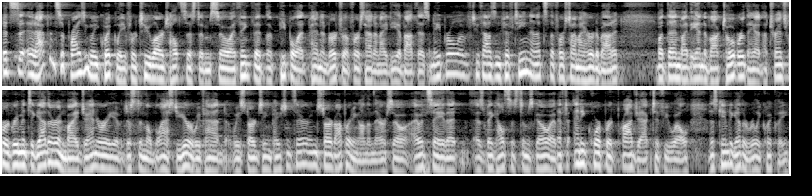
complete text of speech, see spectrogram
it's, it happened surprisingly quickly for two large health systems. So I think that the people at Penn and Virtua first had an idea about this in April of 2015, and that's the first time I heard about it. But then by the end of October, they had a transfer agreement together, and by January of just in the last year, we've had we started seeing patients there and started operating on them there. So I would say that as big health systems go, if any corporate project, if you will, this came together really quickly.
